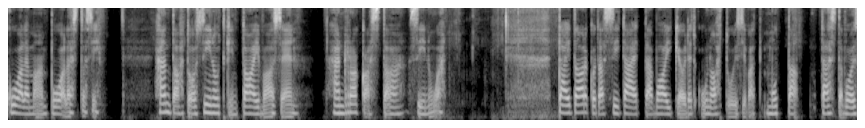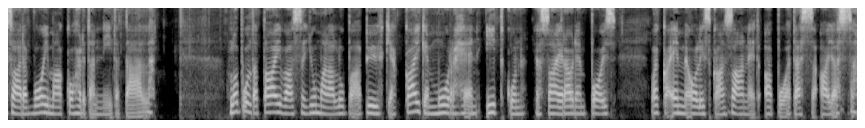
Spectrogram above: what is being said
kuolemaan puolestasi. Hän tahtoo sinutkin taivaaseen. Hän rakastaa sinua. Tämä ei tarkoita sitä, että vaikeudet unohtuisivat, mutta tästä voi saada voimaa kohdata niitä täällä. Lopulta taivaassa Jumala lupaa pyyhkiä kaiken murheen, itkun ja sairauden pois, vaikka emme oliskaan saaneet apua tässä ajassa.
